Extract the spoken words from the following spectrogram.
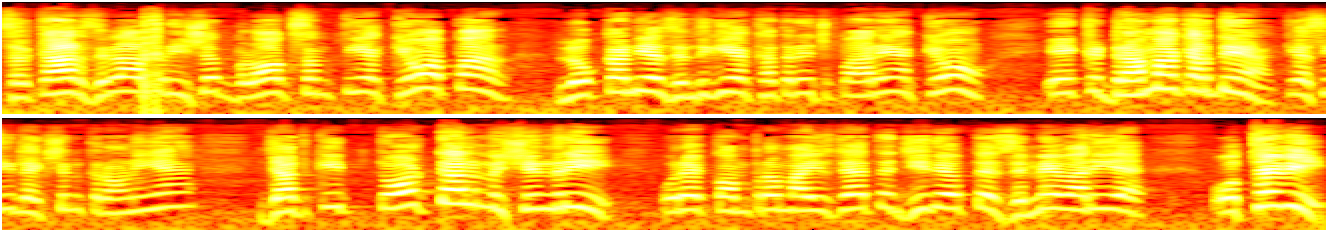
ਸਰਕਾਰ ਜ਼ਿਲ੍ਹਾ ਪਰਿਸ਼ਦ ਬਲਾਕ ਸੰਮਤੀਆਂ ਕਿਉਂ ਆਪਾਂ ਲੋਕਾਂ ਦੀਆਂ ਜ਼ਿੰਦਗੀਆਂ ਖਤਰੇ 'ਚ ਪਾ ਰਹੇ ਹਾਂ? ਕਿਉਂ ਇਹ ਇੱਕ ਡਰਾਮਾ ਕਰਦੇ ਹਾਂ ਕਿ ਅਸੀਂ ਇਲੈਕਸ਼ਨ ਕਰਾਉਣੀ ਹੈ, ਜਦਕਿ ਟੋਟਲ ਮਸ਼ੀਨਰੀ ਉਰੇ ਕੰਪਰੋਮਾਈਜ਼ਡ ਹੈ ਤੇ ਜਿਹਦੇ ਉੱਤੇ ਜ਼ਿੰਮੇਵਾਰੀ ਹੈ। ਉੱਥੇ ਵੀ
